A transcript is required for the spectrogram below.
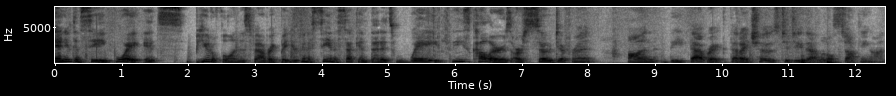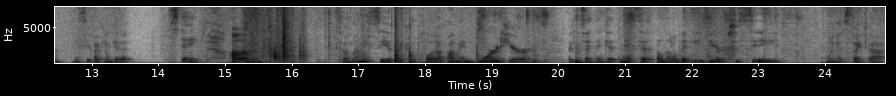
And you can see, boy, it's beautiful on this fabric, but you're gonna see in a second that it's way, these colors are so different on the fabric that I chose to do that little stocking on. Let me see if I can get it stay. Um, so let me see if I can pull it up on my board here because I think it makes it a little bit easier to see when it's like that.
